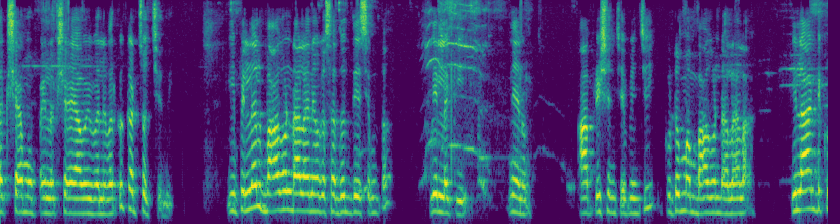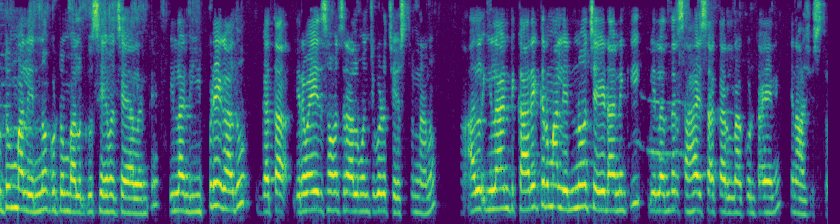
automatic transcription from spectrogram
లక్ష ముప్పై లక్ష యాభై వేల వరకు ఖర్చు వచ్చింది. ఈ పిల్లలు బాగుండాలనే ఒక సదుద్దేశంతో వీళ్ళకి నేను ఆపరేషన్ చేపించి కుటుంబం బాగుండాలా? ఇలాంటి కుటుంబాలు ఎన్నో కుటుంబాలకు సేవ చేయాలంటే ఇలాంటి ఇప్పుడే కాదు గత ఇరవై ఐదు సంవత్సరాల నుంచి కూడా చేస్తున్నాను. ఇలాంటి కార్యక్రమాలు ఎన్నో చేయడానికి వీళ్ళందరి సహాయ సహకారాలు నాకు ఉంటాయని నేను ఆశిస్తున్నాను.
